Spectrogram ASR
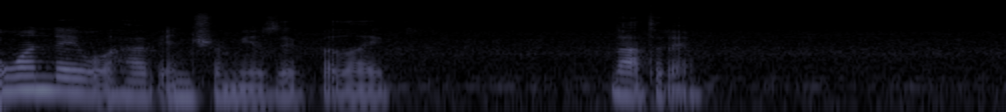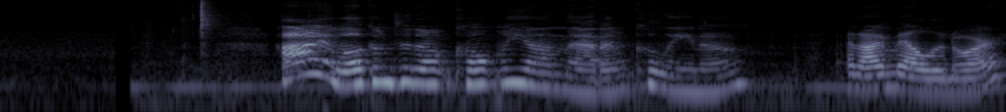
one day we'll have intro music, but like, not today. Hi, welcome to Don't Quote Me on That. I'm Kalina, And I'm Eleanor.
